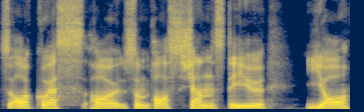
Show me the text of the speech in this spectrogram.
Så AKS har som PAS-tjänst är ju, ja,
